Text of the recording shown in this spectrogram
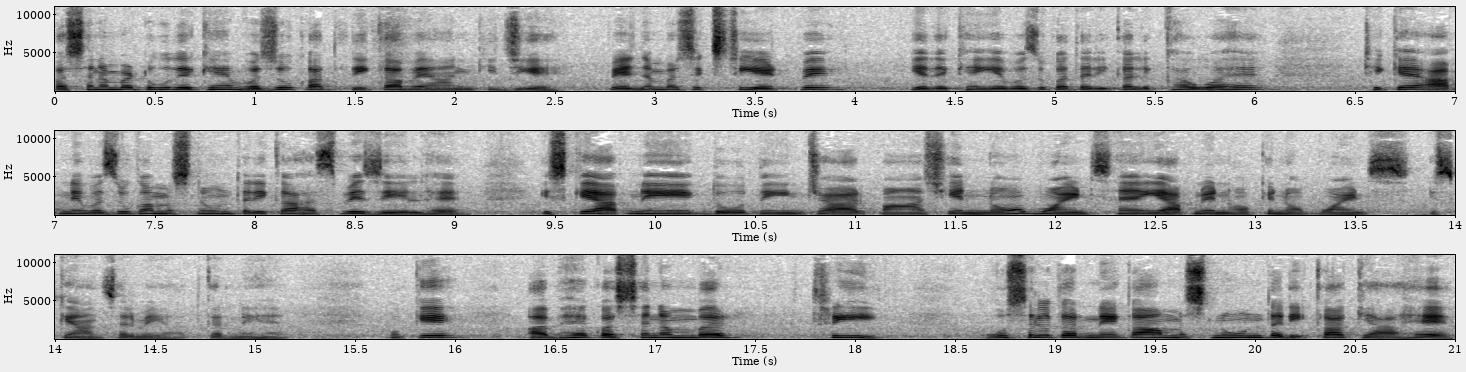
question number two देखें। वज़ू का तरीका बयान कीजिए। पेज नंबर सिक्सटी एट पे ये देखें, ये वज़ू का तरीका लिखा हुआ है। ठीक है, आपने वज़ू का मसनून तरीका हसब झेल है। इसके आपने एक, दो, तीन, चार, पाँच, ये नौ पॉइंट्स हैं। ये आपने नौ के नौ पॉइंट्स इसके आंसर में याद करने हैं। ओके, अब है क्वेश्चन नंबर थ्री। गसल करने का मसनून तरीका क्या है?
